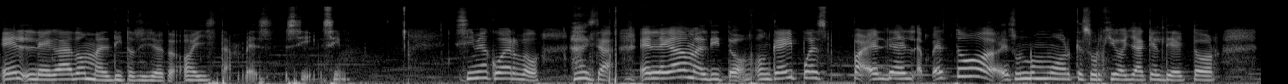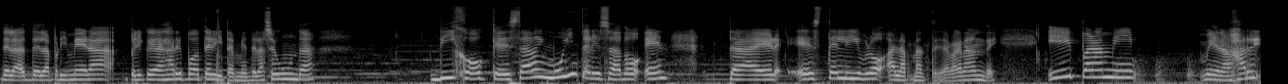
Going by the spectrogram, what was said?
El legado maldito, sí, cierto. Ahí está, ¿ves? Sí, sí. Sí me acuerdo. Ahí está. El legado maldito. ¿Ok? Pues el esto es un rumor que surgió ya que el director de la, de la primera película de Harry Potter y también de la segunda dijo que estaba muy interesado en traer este libro a la pantalla grande. Y para mí, mira, Harry,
